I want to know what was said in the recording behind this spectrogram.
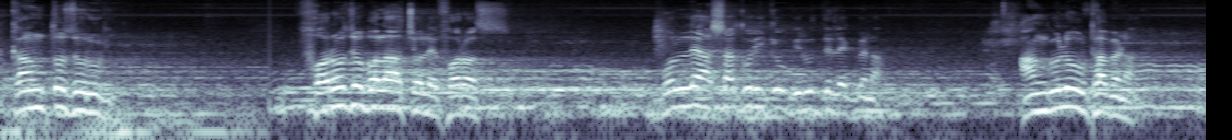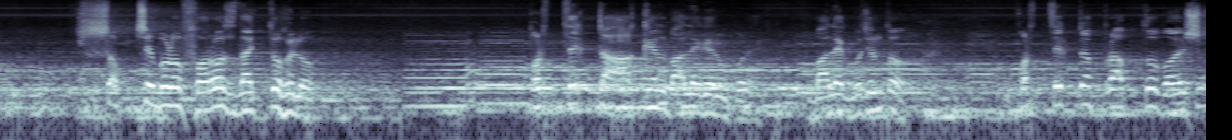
একান্ত জরুরি। ফরজও বলা চলে ফরজ। বললে আশা করি কেউ বিরুদ্ধে লিখবে না, আঙ্গুলও উঠাবে না। সবচেয়ে বড় ফরজ দায়িত্ব হলো প্রত্যেকটা আকেল বালেগের উপরে। বালেক বোঝেন তো? প্রত্যেকটা প্রাপ্ত বয়স্ক,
